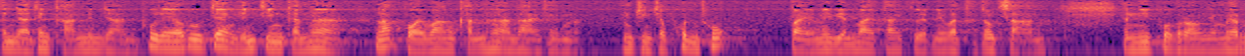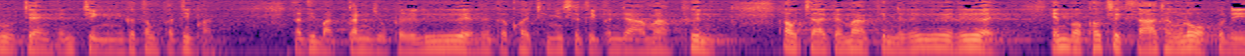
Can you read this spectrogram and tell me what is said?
สัญญาจังขานวิญญาณ ผู้แล้วรู้แจ้งเห็นจริงขันห้าละปล่อยวางขันห้าได้ทั้งมดมันจึงจะพ้นทุกข์ไปไม่เวียนว่ายตายเกิดในวัฏสงสาร อันนี้พวกเรายังไม่รู้แจ้งเห็นจริงนี่ก็ต้องปฏิบัติ ปฏิบัติกันอยู่ไปเรื่อยๆมันก็ค่อยจะมีสติปัญญามากขึ้น เข้าใจไปมากขึ้นเรื่อยๆเห็นบอกเขาศึกษาทางโลกก็ดี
